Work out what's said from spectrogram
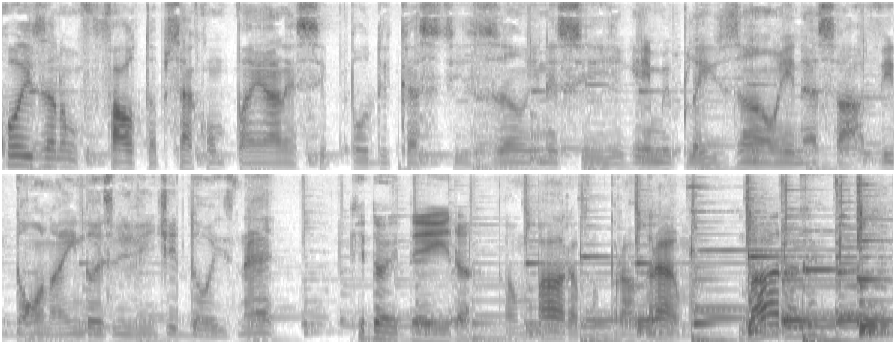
coisa não falta pra você acompanhar nesse podcastzão e nesse gameplayzão e nessa vidona em 2022, né? Que doideira. Então bora pro programa? Bora, né?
